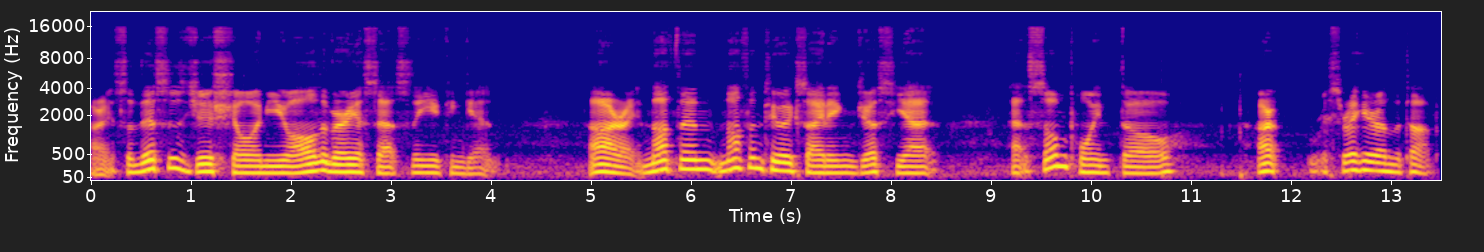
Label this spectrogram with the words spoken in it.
Alright, so this is just showing you all the various sets that you can get. Alright, nothing nothing too exciting just yet. At some point though, alright, it's right here on the top.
